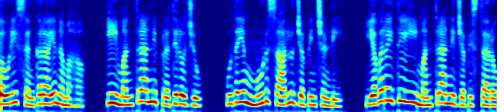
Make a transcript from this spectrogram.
గౌరీ శంకరాయ నమః. ఈ మంత్రాన్ని ప్రతిరోజు ఉదయం మూడుసార్లు జపించండి. ఎవరైతే ఈ మంత్రాన్ని జపిస్తారో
